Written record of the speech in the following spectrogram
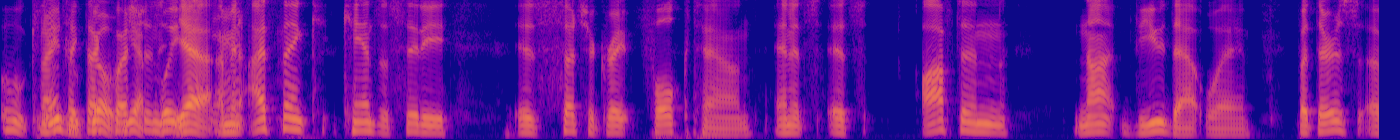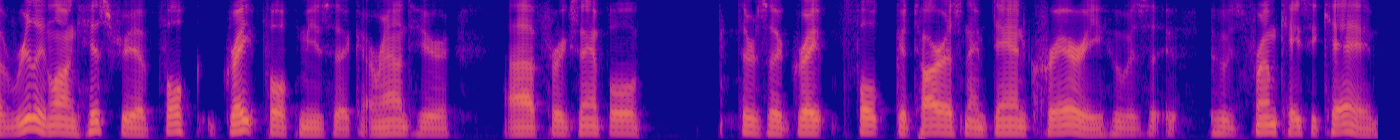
Oh, can I take that go. Yeah, question? please. I mean, I think Kansas City is such a great folk town, and it's it's often not viewed that way. But there's a really long history of folk, great folk music around here. Uh, for example, there's a great folk guitarist named Dan Crary who was who's from KCK.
